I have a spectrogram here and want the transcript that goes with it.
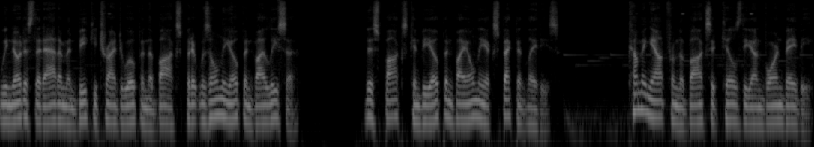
we notice that Adam and Beaky tried to open the box but it was only opened by Lisa. This box can be opened by only expectant ladies. Coming out from the box it kills the unborn baby.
